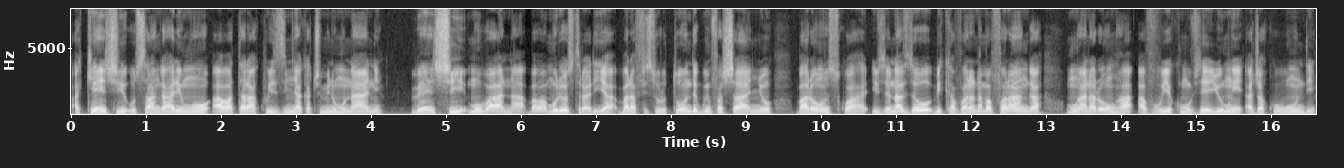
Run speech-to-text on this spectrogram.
akenshi usanga harimwo abatarakwiza imyaka cumi n'umunani. Benshi mu bana baba muri Australia barafise urutonde rw'imfashanyo baronswa ivyo navyo bikavana n'amafaranga umwana aronka avuye ku muvyeyi umwe aja ku wundi.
